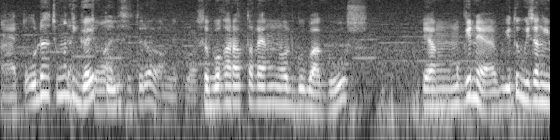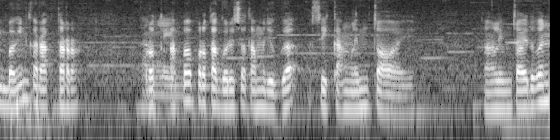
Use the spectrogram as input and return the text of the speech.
Nah, itu udah cuma tiga Cuma itu. di situ doang dia keluar. sebuah karakter yang menurut gue bagus yang mungkin ya itu bisa ngimbangin karakter prot- Lim. apa protagonis utama juga si Kang Lim Choi Kang Lim Choi itu kan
